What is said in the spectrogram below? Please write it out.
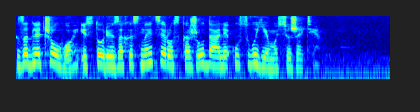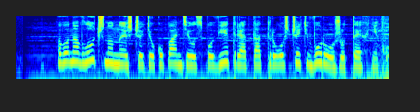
Задля чого історію захисниці розкажу далі у своєму сюжеті. Вона влучно нищить окупантів з повітря та трощить ворожу техніку.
